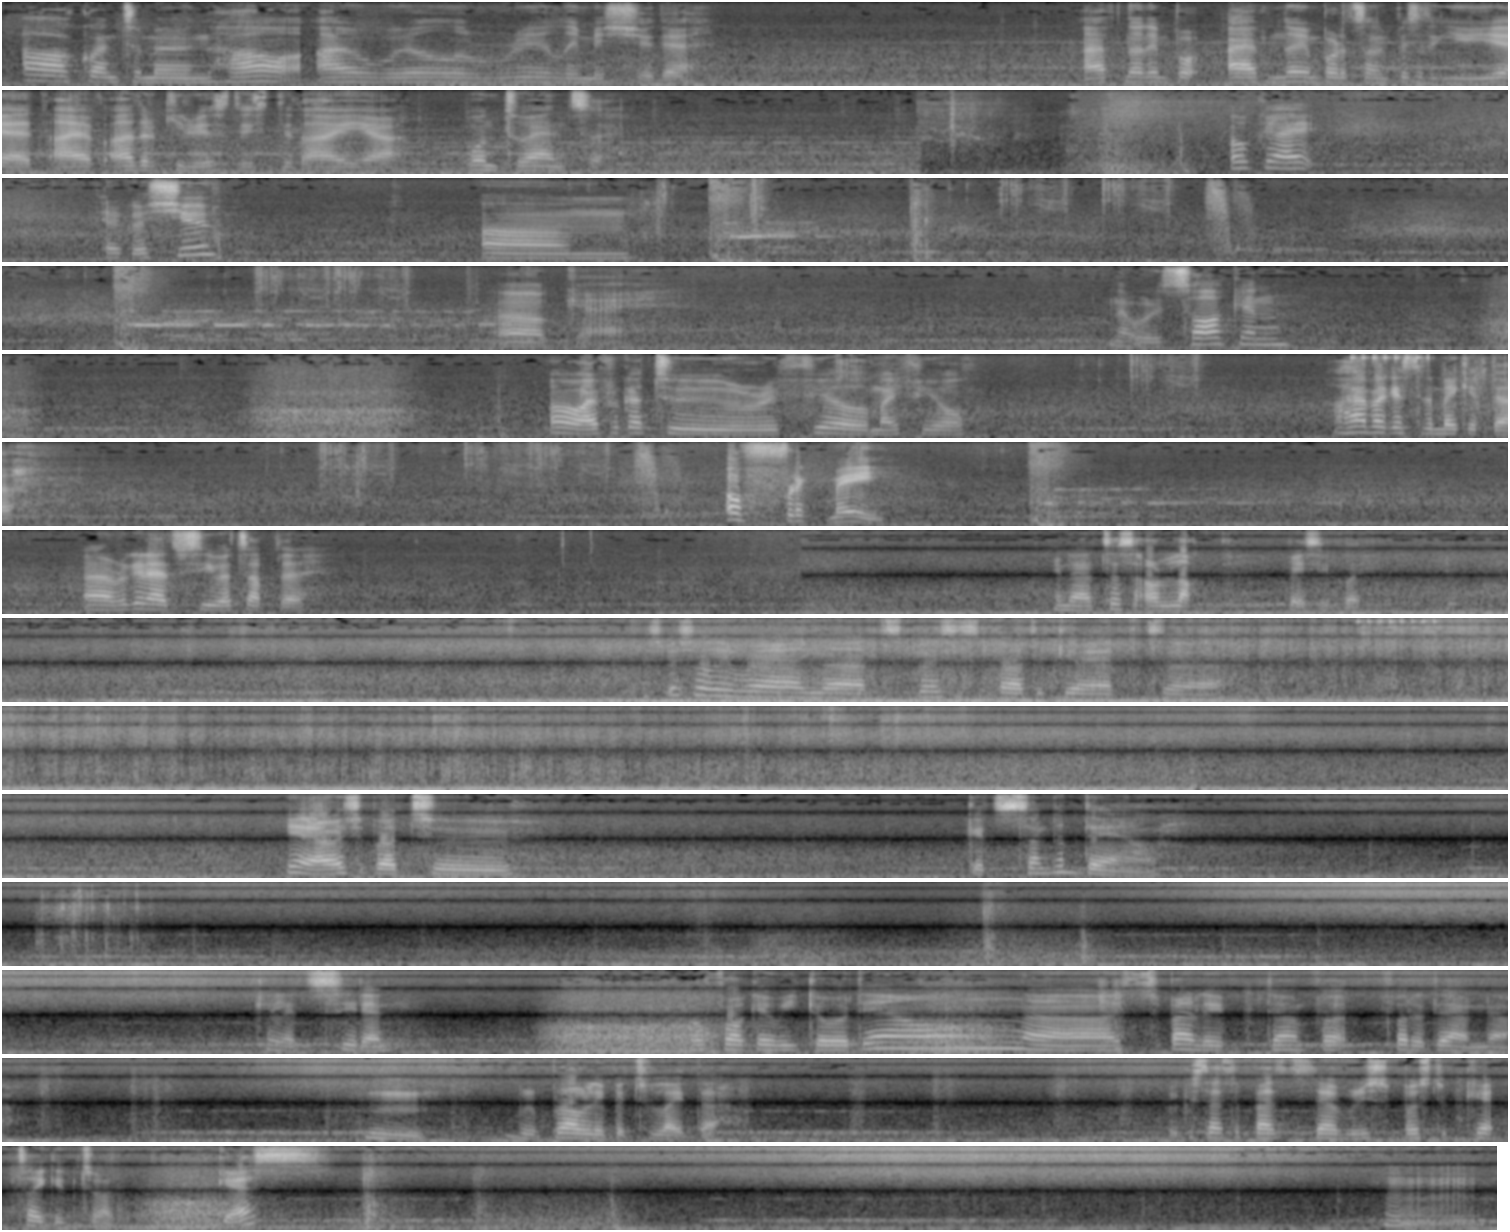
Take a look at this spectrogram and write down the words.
Oh, Quantum Moon, how I will really miss you there. I have not I have no importance on visiting you yet. I have other curiosities that I uh, want to answer. Okay. There goes you. Um. Okay. Now we're talking. Oh, I forgot to refill my fuel. I have I guess to make it there. Oh, frick me. Uh, we're gonna have to see what's up there. You know, test our luck, basically. Especially when uh, this place is about to get... Uh, you know, it's about to get sunken down. Okay, let's see then. How far can we go down? Uh, it's probably down further down now. Hmm, we're probably a bit too late there because that's the path that we're supposed to get take into I guess. Hmm.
